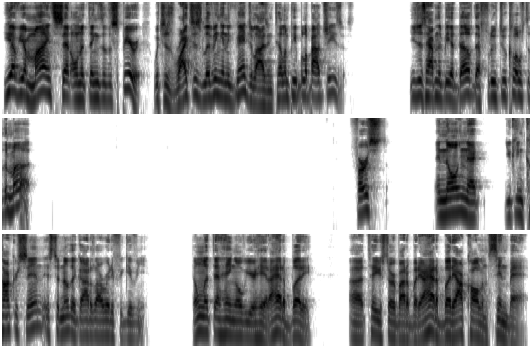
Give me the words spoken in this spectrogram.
You have your mind set on the things of the spirit, which is righteous living and evangelizing, telling people about Jesus. You just happen to be a dove that flew too close to the mud. First, in knowing that you can conquer sin is to know that God has already forgiven you. Don't let that hang over your head. I had a buddy, uh, tell you a story about a buddy. I had a buddy, I'll call him Sinbad,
